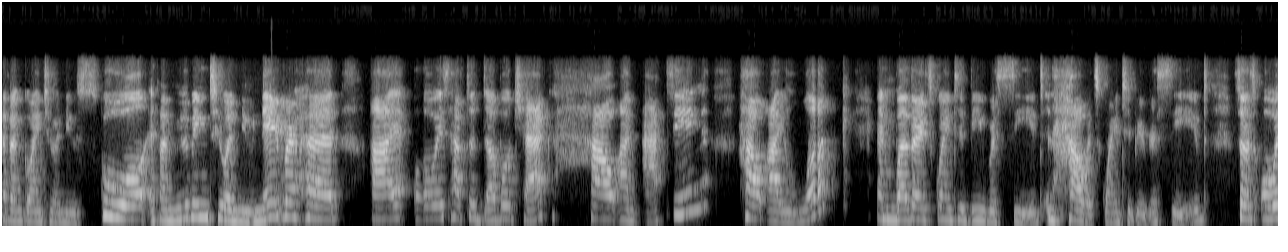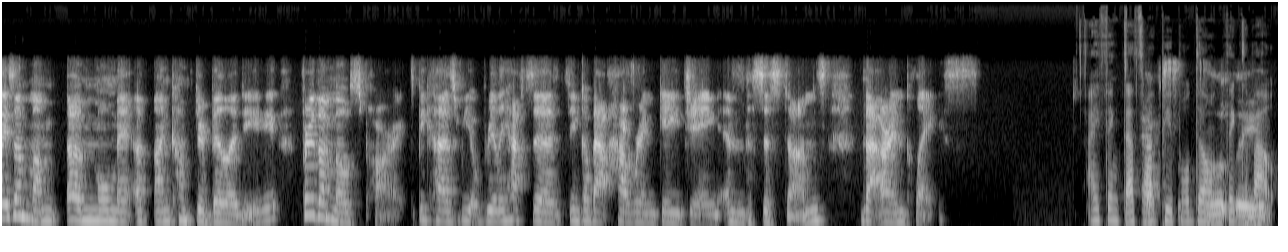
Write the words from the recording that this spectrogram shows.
if I'm going to a new school, if I'm moving to a new neighborhood, I always have to double check how I'm acting, how I look, and whether it's going to be received and how it's going to be received. So it's always a, mom- a moment of uncomfortability for the most part because we really have to think about how we're engaging in the systems that are in place. I think that's Absolutely. what people don't think about.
